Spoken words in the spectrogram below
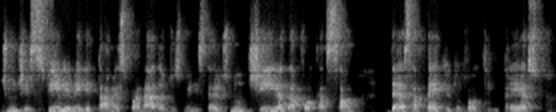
de um desfile militar na esplanada dos ministérios no dia da votação dessa PEC do voto impresso.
